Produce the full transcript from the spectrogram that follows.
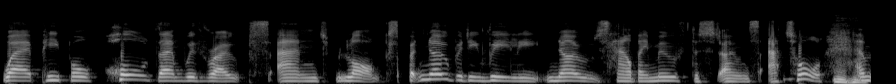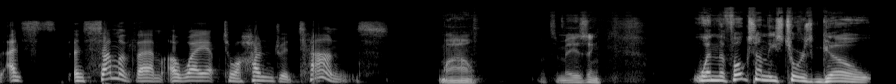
where people hauled them with ropes and logs, but nobody really knows how they moved the stones at all. Mm-hmm. And, and, and some of them are way up to 100 tons. Wow. That's amazing. When the folks on these tours go,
